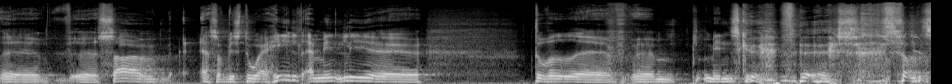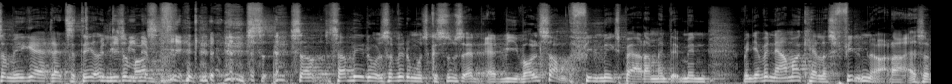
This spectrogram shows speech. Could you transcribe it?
øh, øh, så altså hvis du er helt almindelig... Øh, du ved, øh, øh, menneske, øh, som, som ikke er retarderet ligesom os, så, så, vil du, så vil du måske synes, at, at vi er voldsomt filmeksperter, men, men, men jeg vil nærmere kalde os filmnørder. Altså,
